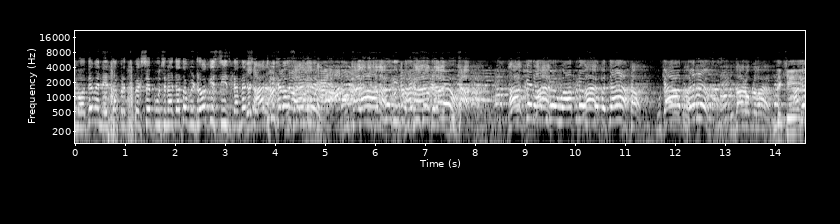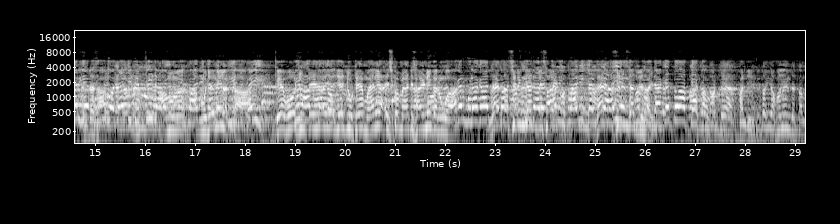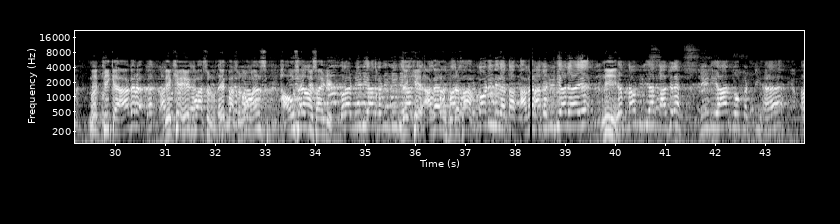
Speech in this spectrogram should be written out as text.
में महोदय मैं नेता प्रतिपक्ष से पूछना चाहता हूँ विड्रॉ किस चीज़ का? मैं आज भी खड़ा हूँ हो। आपके राज में हुआ आपने उसको बचाया। क्या आप डर रहे हो? झूठा आरोप लगाया देखिए अगर ये हो जाए कि डिप्टी हम मुझे नहीं लगता कि वो झूठे हैं या ये झूठे हैं मैं नहीं इसको मैं डिसाइड नहीं करूँगा। अगर मुलाकात के judge डायरेक्टर decide. इंक्वायरी करके कोर्ट decide. जाके तो आप क्या देयर हाँ। जी। तो ये होने नहीं देता मैं। नहीं ठीक है अगर देखिए एक बात सुनो एक बात सुनो वंस हाउस हैज़ डिसाइडेड बोला डीडीआर गडी डीडीआर देखिए, अगर साहब- रिकॉर्डिंग नहीं रहता अगर- कहाँ डीडीआर ये नहीं। ये बताओ डीडीआर कहाँ से है? डीडीआर जो कटती है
